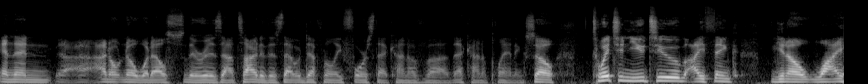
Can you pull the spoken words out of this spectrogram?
and then I don't know what else there is outside of this. That would definitely force that kind of uh, that kind of planning. So Twitch and YouTube, I think, you know, why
